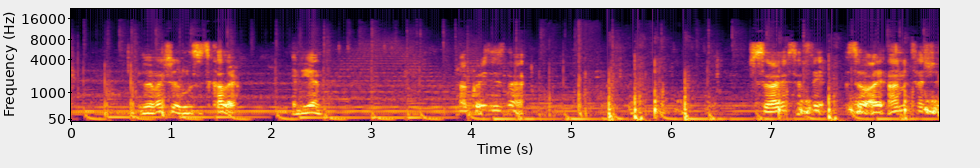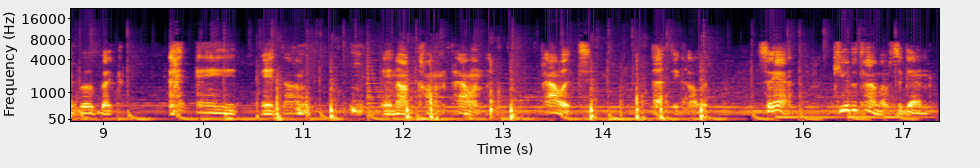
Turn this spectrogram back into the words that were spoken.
and it eventually loses color in the end. How crazy is that? So I essentially, so I unattached build like a a non a non-common palette palette as they call it. So yeah, cue the time lapse again.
